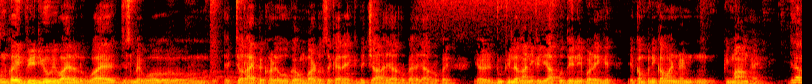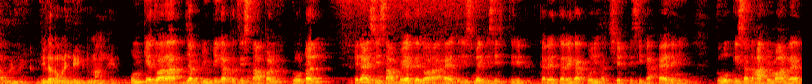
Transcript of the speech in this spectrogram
उनका एक वीडियो भी वायरल हुआ है, जिसमें वो एक चौराहे पे खड़े होकर होमगार्डों से कह रहे हैं कि भाई चार हज़ार रुपये हज़ार रुपये या ड्यूटी लगाने के लिए आपको देने पड़ेंगे। ये कंपनी कमांडेंट की मांग है। जिला कमांडेंट जिला कमांडेंट की मांग है। उनके द्वारा जब ड्यूटी का प्रतिस्थापन टोटल एनआईसी सॉफ्टवेयर के द्वारा है तो इसमें किसी तरह तरह का कोई हस्तक्षेप किसी का है नहीं तो वो किस आधार पर मान रहे हैं?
